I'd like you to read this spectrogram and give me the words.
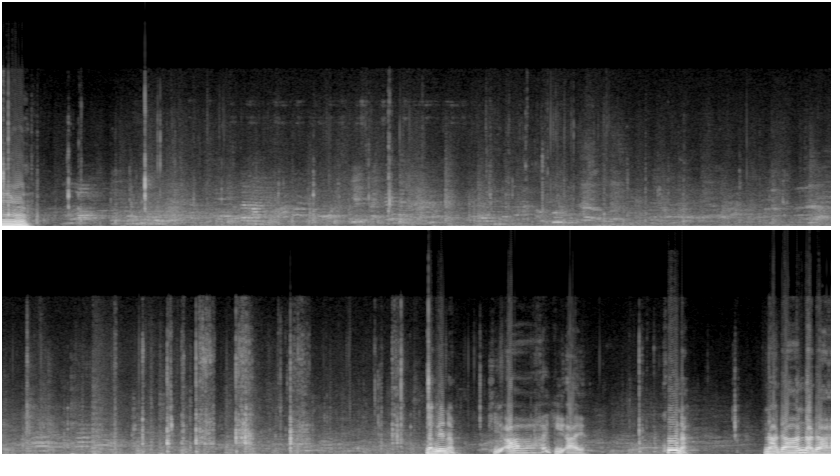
อืม นักเล่นอะ ขี่อายขี่อาย คู่น่ะ หน้าด้าน หน้าด้าน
